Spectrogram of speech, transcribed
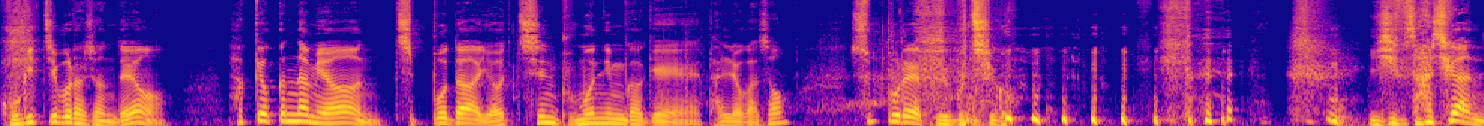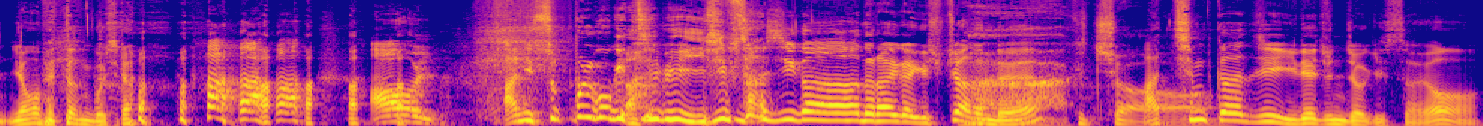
고깃집을 하셨는데요. 학교 끝나면 집보다 여친 부모님 가게 달려가서 숯불에 불 붙이고 24시간 영업했던 곳이라. 아우, 아니 숯불고기집이 24시간을 하기가 이게 쉽지 않은데. 아, 그쵸. 아침까지 일해준 적이 있어요.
